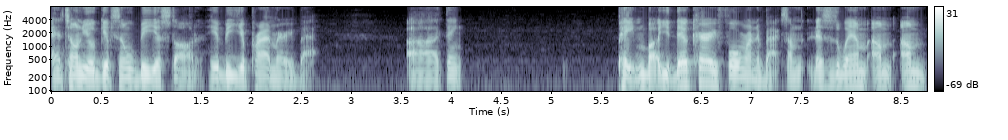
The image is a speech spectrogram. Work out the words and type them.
Antonio Gibson will be your starter. He'll be your primary back. Uh, I think Peyton Barber, they'll carry four running backs. I'm, this is the way I'm, I'm, I'm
